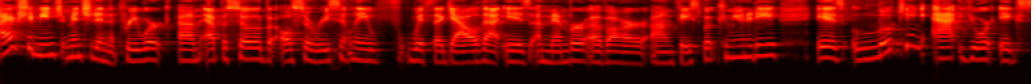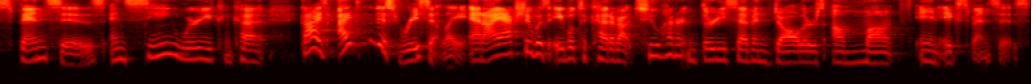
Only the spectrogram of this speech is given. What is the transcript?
I actually men- mentioned in the pre work um, episode, but also recently f- with a gal that is a member of our um, Facebook community, is looking at your expenses and seeing where you can cut. Guys, I did this recently and I actually was able to cut about $237 a month in expenses.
